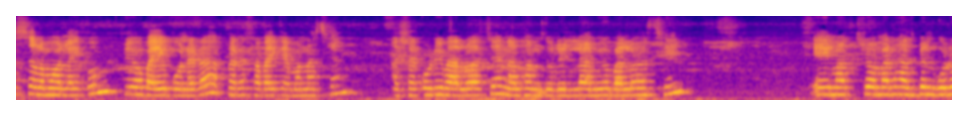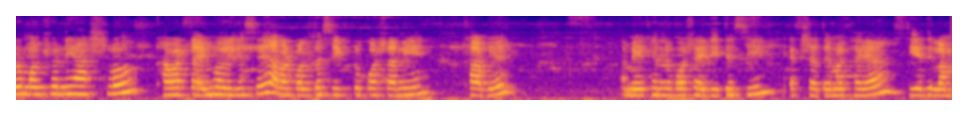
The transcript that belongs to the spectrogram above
আসসালামু আলাইকুম। প্রিয় ভাই বোনেরা, আপনারা সবাই কেমন আছেন? আশা করি ভালো আছেন। আলহামদুলিল্লাহ, আমিও ভালো আছি। এইমাত্র আমার হাজব্যান্ড গরুর মাংস নিয়ে আসলো। খাওয়ার টাইম হয়ে গেছে। আবার বলতেছি একটু কষা নিয়ে খাবে। আমি এখানে বসাই দিতেছি একসাথে মাখায়া। দিয়ে দিলাম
